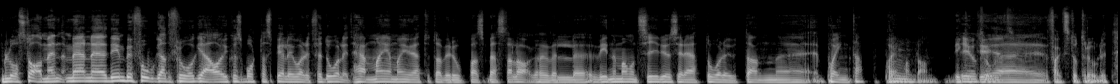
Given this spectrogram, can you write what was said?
blåst av. Men, men eh, det är en befogad fråga. AIKs bortaspel har ju varit för dåligt. Hemma är man ju ett av Europas bästa lag. Väl, eh, vinner man mot Sirius är det ett år utan eh, poängtapp på Mm. hemmaplan. Det är Vilket ju är faktiskt otroligt.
